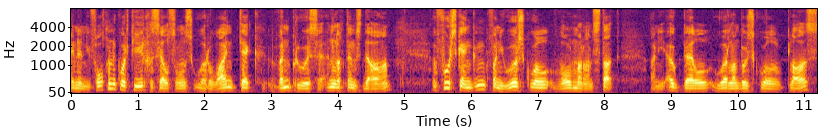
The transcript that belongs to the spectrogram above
en in die volgende kwartier gesels ons oor Winetech Winprose inligtingsdae, 'n voorskenking van die Hoërskool Wolmaranstad aan die Oakdale Hoërlandbouskool plaas,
